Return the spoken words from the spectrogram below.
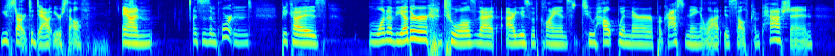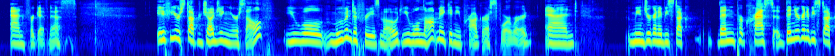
you start to doubt yourself. And this is important because one of the other tools that I use with clients to help when they're procrastinating a lot is self compassion and forgiveness. If you're stuck judging yourself, you will move into freeze mode. You will not make any progress forward. And means you're going to be stuck then procrast then you're going to be stuck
